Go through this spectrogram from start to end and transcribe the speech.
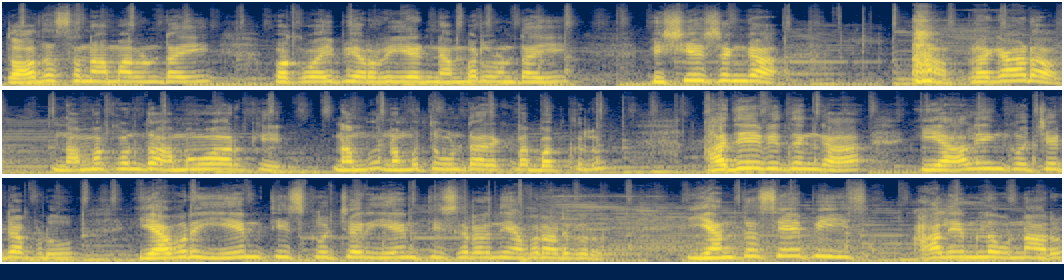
ద్వాదశ నామాలు ఉంటాయి ఒకవైపు ఇరవై ఏడు నెంబర్లు ఉంటాయి. విశేషంగా ప్రగాఢ నమ్మకంతో అమ్మవారికి నమ్ము నమ్ముతూ ఉంటారు ఇక్కడ భక్తులు. అదేవిధంగా ఈ ఆలయంకి వచ్చేటప్పుడు ఎవరు ఏం తీసుకొచ్చారు ఏం తీసుకురాలని ఎవరు అడగరు. ఎంతసేపు ఈ ఆలయంలో ఉన్నారు?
